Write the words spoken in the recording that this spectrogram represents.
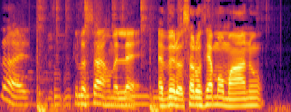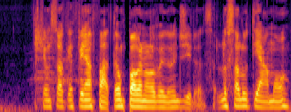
Dai, tu lo sai come lei. È vero, salutiamo Manu. Che non so che fine ha fatto, è un po' che non lo vedo in giro. Lo salutiamo.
